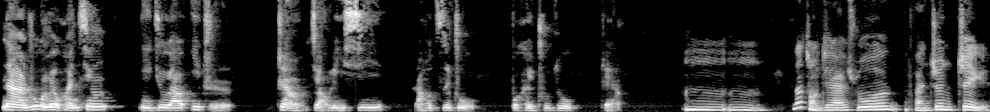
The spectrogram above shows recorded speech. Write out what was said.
那如果没有还清，你就要一直这样缴利息，然后自住，不可以出租，这样。嗯嗯。那总结来说，反正这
